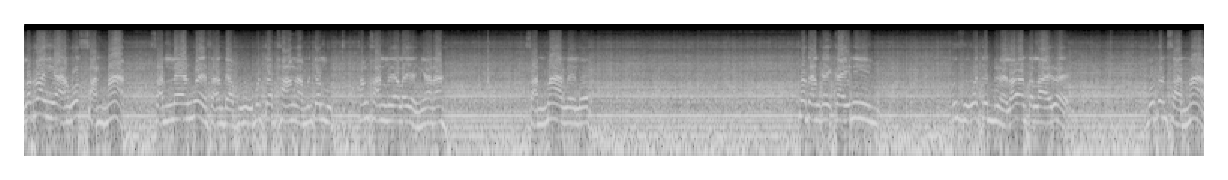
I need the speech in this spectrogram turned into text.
แล้วก็อีกอย่างรถสั่นมาก สั่นแรงด้วย สั่น แบบโอ้โหมันจะพังอะ มันจะหลุดทั้งคันเลยอะไรอย่างเงี้ยนะสั่นมากเลยรถ ถ้าดันไกลๆนี่รู้สึกว่าจะเหนื่อยแล้วอันตรายด้วย รถมันสั่นมาก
